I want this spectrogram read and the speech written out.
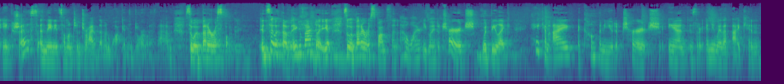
anxious and they need someone to drive them and walk in the door with them. So a better response. And sit with them. Exactly. Yep. So a better response than, oh, why aren't you going to church? would be like, hey, can I accompany you to church? And is there any way that I can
